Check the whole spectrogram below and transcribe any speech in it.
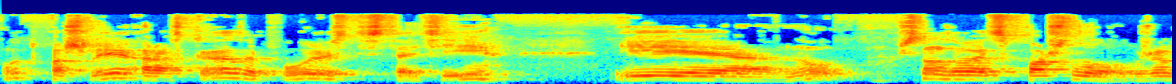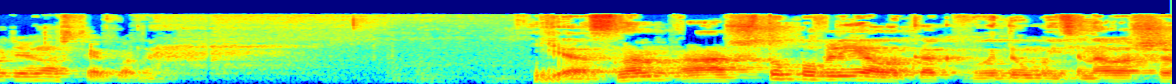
вот пошли рассказы, повести, статьи. И, ну, что называется, пошло уже в 90-е годы. Ясно. А что повлияло, как вы думаете, на ваше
